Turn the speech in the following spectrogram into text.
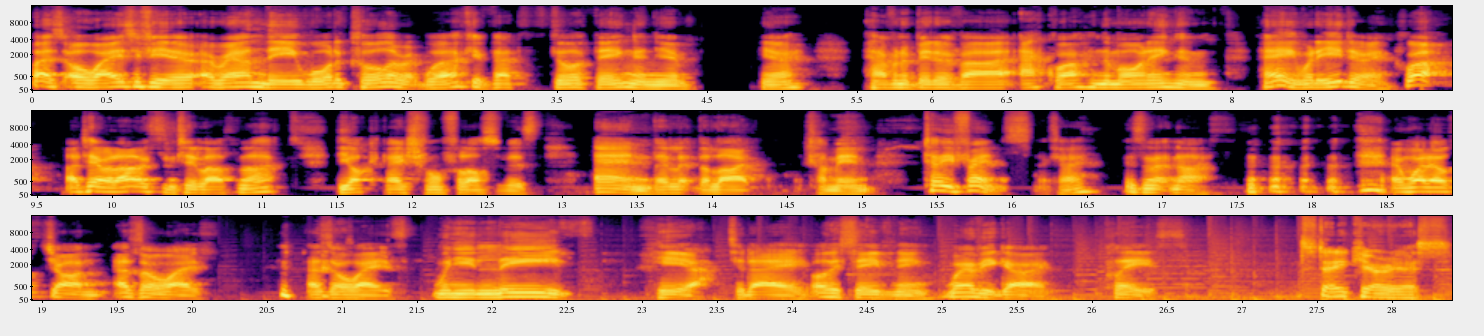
But as always, if you're around the water cooler at work, if that's still a thing and you're, you know, having a bit of uh, aqua in the morning and, hey, what are you doing? Well, I'll tell you what I listened to last night. The occupational philosophers. And they let the light come in. Tell your friends, okay? Isn't that nice? and what else, John? As always, as always, when you leave here today or this evening, wherever you go, please stay curious,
